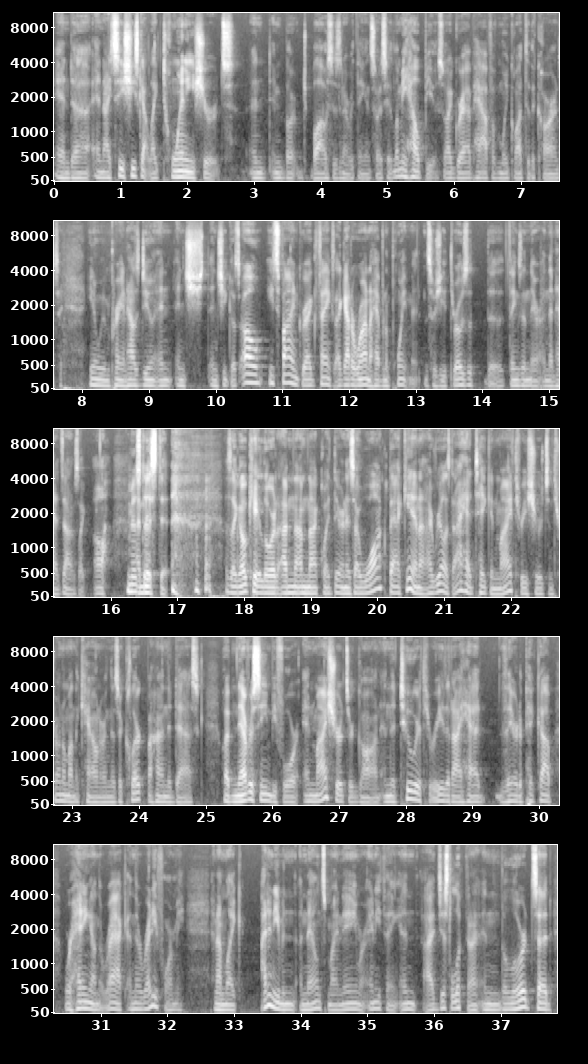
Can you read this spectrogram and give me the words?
and uh, and I see she's got like 20 shirts and, and blouses and everything. And so I said, let me help you. So I grab half of them. We go out to the car and say, you know, we've been praying. How's doing? And and she, and she goes, oh, he's fine, Gregg. Thanks. I got to run. I have an appointment. And so she throws the, the things in there and then heads out. I was like, oh, missed I missed it. I was like, okay, Lord, I'm not, I'm not quite there. And as I walk back in, I realized I had taken my three shirts and thrown them on the counter. And there's a clerk behind the desk who I've never seen before. And my shirts are gone. And the two or three that I had there to pick up were hanging on the rack and they're ready for me. And I'm like, I didn't even announce my name or anything. And I just looked at it, and the Lord said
